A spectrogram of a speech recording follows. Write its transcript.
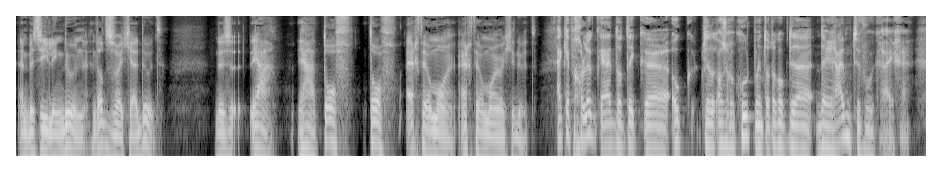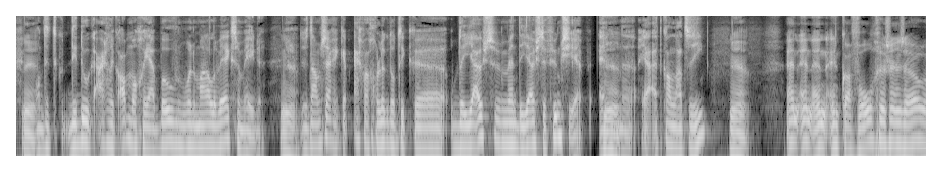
en bezieling doen. En dat is wat jij doet. Dus ja, ja, tof. Tof. Echt heel mooi. Echt heel mooi wat je doet. Ik heb geluk hè, dat ik uh, ook als recruitment dat ik ook de, de ruimte voor krijg. Ja. Want dit, dit doe ik eigenlijk allemaal ja, boven de normale werkzaamheden. Ja. Dus daarom zeg ik, ik heb echt wel geluk dat ik uh, op de juiste moment de juiste functie heb. En ja, uh, ja het kan laten zien. Ja. En, en, en, en qua volgers en zo,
